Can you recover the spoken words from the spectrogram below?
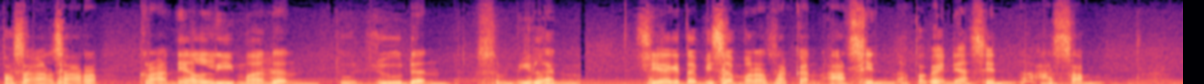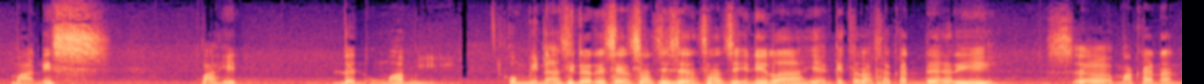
pasangan saraf kranial 5 dan 7 dan 9. Sehingga kita bisa merasakan asin, apakah ini asin, asam, manis, pahit, dan umami. Kombinasi dari sensasi-sensasi inilah yang kita rasakan dari uh, makanan.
